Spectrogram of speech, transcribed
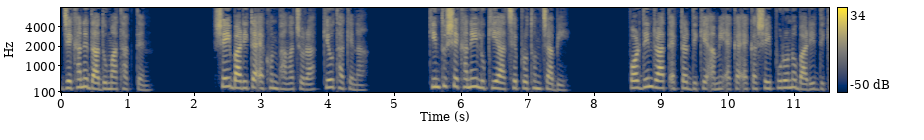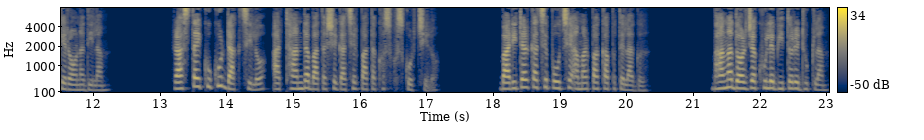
যেখানে দাদুমা থাকতেন। সেই বাড়িটা এখন ভাঙাচোরা, কেউ থাকে না। কিন্তু সেখানেই লুকিয়ে আছে প্রথম চাবি। পরদিন রাত একটার দিকে আমি একা একা সেই পুরনো বাড়ির দিকে রওনা দিলাম। রাস্তায় কুকুর ডাকছিল আর ঠান্ডা বাতাসে গাছের পাতা খসখস করছিল। বাড়িটার কাছে পৌঁছে আমার পা কাঁপতে লাগল। ভাঙা দরজা খুলে ভিতরে ঢুকলাম।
